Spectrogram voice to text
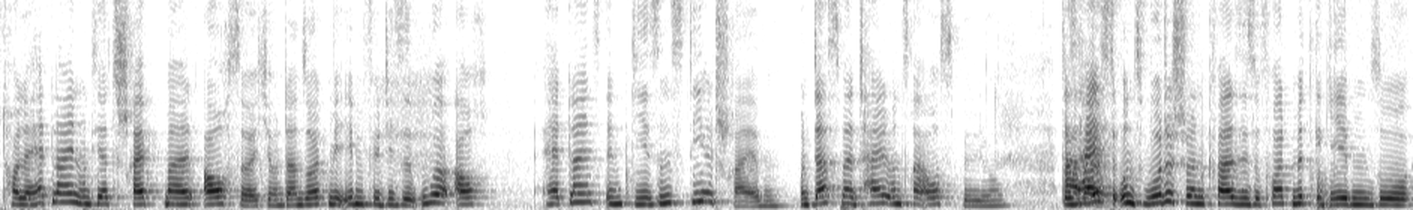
tolle Headline und jetzt schreibt mal auch solche. Und dann sollten wir eben für diese Uhr auch Headlines in diesem Stil schreiben. Und das war Teil unserer Ausbildung. Das Aber heißt, uns wurde schon quasi sofort mitgegeben, so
